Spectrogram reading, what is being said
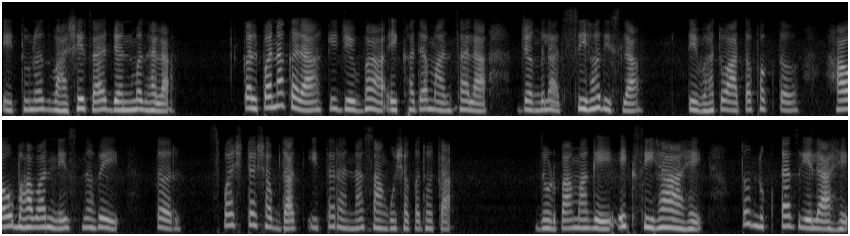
येथूनच भाषेचा जन्म झाला. कल्पना करा की जेव्हा एखाद्या माणसाला जंगलात सिंह दिसला तेव्हा तो आता फक्त हावभावांनीच नव्हे तर स्पष्ट शब्दात इतरांना सांगू शकत होता. झुडपामागे एक सिंह आहे. तो नुकताच गेला आहे.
